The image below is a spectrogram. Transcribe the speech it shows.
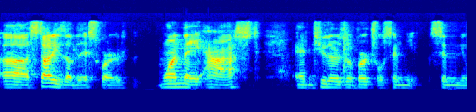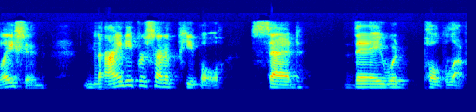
uh, studies of this, where one they asked, and two there's a virtual simu- simulation, 90% of people said they would pull the lever.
